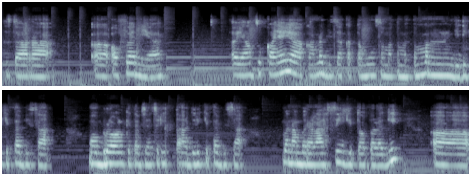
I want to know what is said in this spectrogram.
secara uh, offline ya. Uh, yang sukanya ya karena bisa ketemu sama teman-teman jadi kita bisa ngobrol kita bisa cerita jadi kita bisa menambah relasi gitu. Apalagi uh,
